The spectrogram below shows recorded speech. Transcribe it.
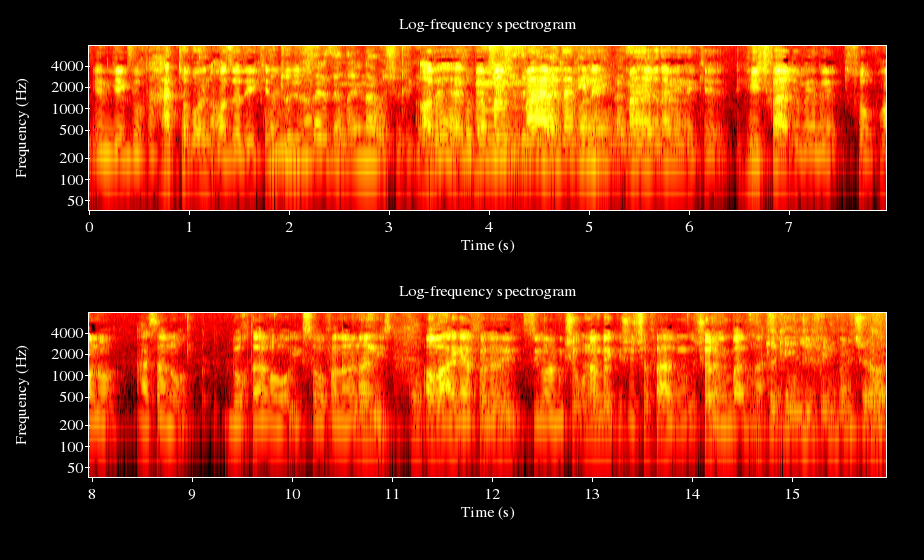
یعنی یک دختر. حتی با این آزادی که خب تو دوست نمی‌دونم. داری زندانی نباشه دیگه. آره خب به من من عقیدم اینه؟ من عقیدم اینه که هیچ فرقی بین سبحان و حسن و دخترها و ایکس ها و فلان اینا نیست. خب. آقا اگر فلانی سیگار می‌کشه اونم بکشه. چه فرقی می‌کنه؟ چرا این بد خب تو که اینجوری فکر می‌کنی چرا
